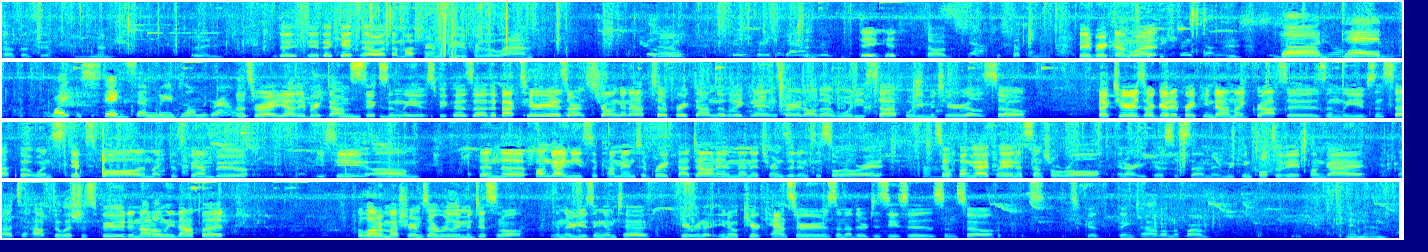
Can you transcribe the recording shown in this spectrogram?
know what those do? What do they do? Do, do the kids know what the mushrooms do for the land? They No. break, they break down the, They get dogs Yeah. to step on them. They break down what? the dead, like sticks and leaves on the ground. That's right. Yeah, they break down sticks and leaves because uh, the bacterias aren't strong enough to break down the lignins, right? All the woody stuff, woody materials. So bacteria are good at breaking down like grasses and leaves and stuff. But when sticks fall and like this bamboo, you see, um, then the fungi needs to come in to break that down, and then it turns it into soil, right? So fungi play an essential role in our ecosystem, and we can cultivate fungi uh, to have delicious food. And not only that, but a lot of mushrooms are really medicinal, and they're using them to get rid of, you know, cure cancers and other diseases. And so it's, it's a good thing to have on the farm. Amen.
